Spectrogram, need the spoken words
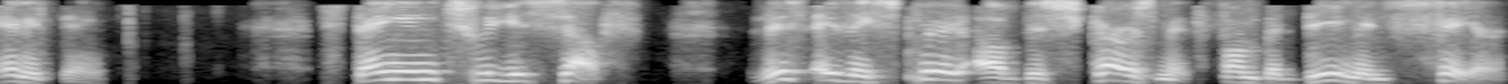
anything. Staying to yourself. This is a spirit of discouragement from the demon fear.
